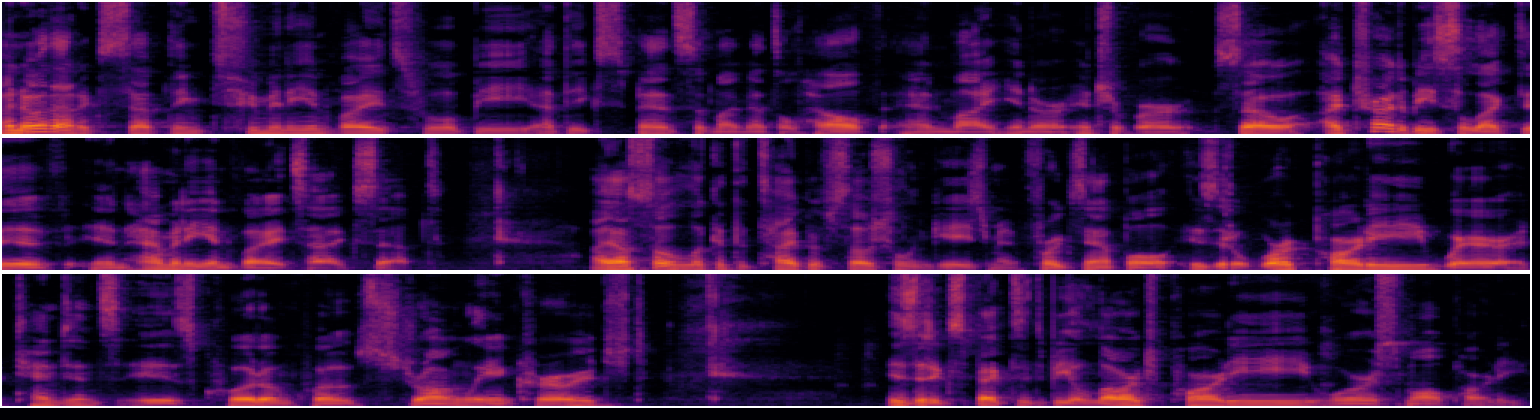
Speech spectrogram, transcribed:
I know that accepting too many invites will be at the expense of my mental health and my inner introvert, so I try to be selective in how many invites I accept. I also look at the type of social engagement. For example, is it a work party where attendance is quote unquote strongly encouraged? Is it expected to be a large party or a small party?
